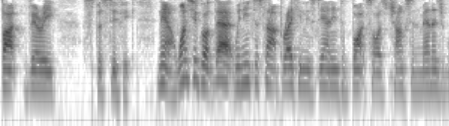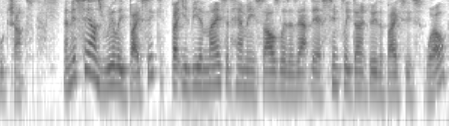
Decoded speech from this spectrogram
but very specific. Now, once you've got that, we need to start breaking this down into bite sized chunks and manageable chunks. And this sounds really basic, but you'd be amazed at how many sales leaders out there simply don't do the basics well.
